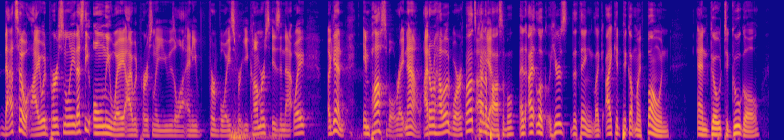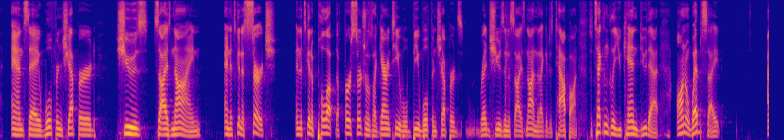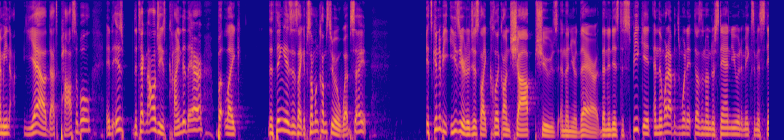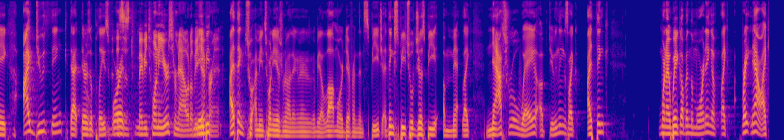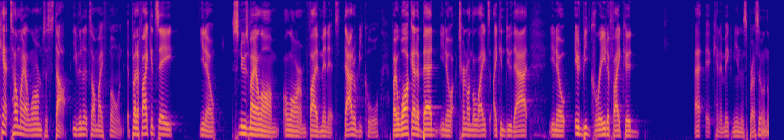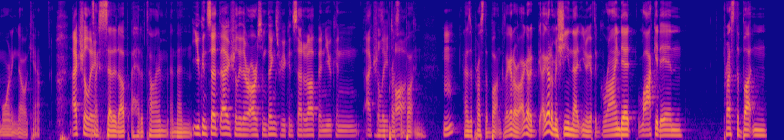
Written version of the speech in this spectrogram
that's how i would personally that's the only way i would personally use a lot any for voice for e-commerce is in that way again impossible right now i don't know how it would work Well, it's Uh, kind of yeah. possible. And I look, here's the thing. Like I could pick up my phone and go to Google and say Wolf and Shepherd shoes size 9 and it's going to search and it's going to pull up the first search results I guarantee will be Wolf and Shepherd's red shoes in a size 9 that I could just tap on. So technically you can do that on a website. I mean, yeah, that's possible. It is the technology is kind of there, but like the thing is, is like if someone comes to a website, it's going to be easier to just like click on shop shoes and then you're there than it is to speak it. And then what happens when it doesn't understand you and it makes a mistake? I do think that there's a place for this it. is maybe 20 years from now it'll be Maybe different. I think tw- I mean 20 years from now, it's going to be a lot more different than speech. I think speech will just be a me- like natural way of doing things. Like I think when I wake up in the morning, of like right now, I can't tell my alarm to stop, even if it's on my phone. But if I could say, you know, snooze my alarm, alarm five minutes, that would be cool. If I walk out of bed, you know, turn on the lights, I can do that. You know, it would be great if I could. Uh, can it make me an espresso in the morning? No, it can't. Actually, It's like set it up ahead of time and then you can set actually there are some things where you can set it up and you can actually press talk. the button. Hmm? Has it press the button? Because I got a, I got a, I got a machine that you know you have to grind it, lock it in, press the button.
